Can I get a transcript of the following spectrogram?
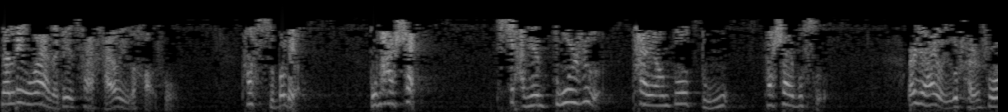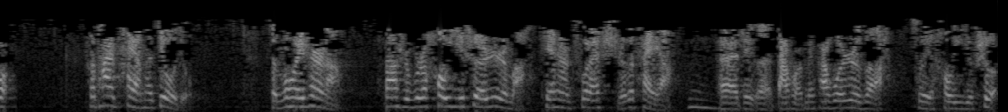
那另外呢，这菜还有一个好处，它死不了，不怕晒。夏天多热，太阳多毒，它晒不死。而且还有一个传说，说它是太阳他舅舅，怎么回事呢？当时不是后羿射日嘛，天上出来十个太阳，嗯呃，这个大伙儿没法过日子了，所以后羿就射，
